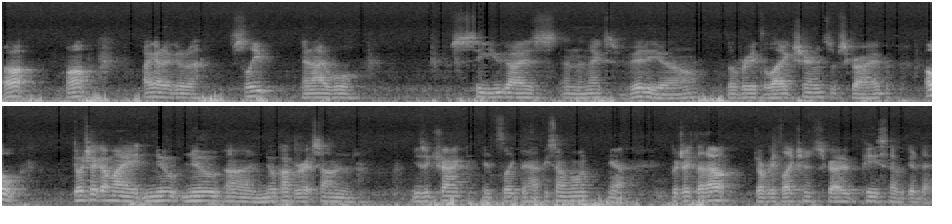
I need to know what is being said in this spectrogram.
Oh, well, I gotta go to sleep, and I will see you guys in the next video. Don't forget to like, share, and subscribe. Oh, go check out my new, new, uh, no copyright sound music track. It's like the happy sound one. Yeah, go check that out. Don't forget to like, share, and subscribe. Peace. Have a good day.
